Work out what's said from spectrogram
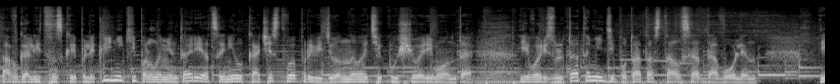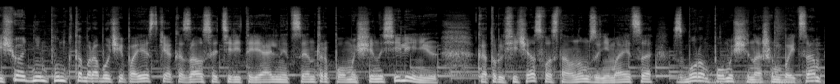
а в Голицынской поликлинике парламентарий оценил качество проведенного текущего ремонта. Его результатами депутат остался доволен. Еще одним пунктом рабочей поездки оказался территориальный центр помощи населению, который сейчас в основном занимается сбором помощи нашим бойцам,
